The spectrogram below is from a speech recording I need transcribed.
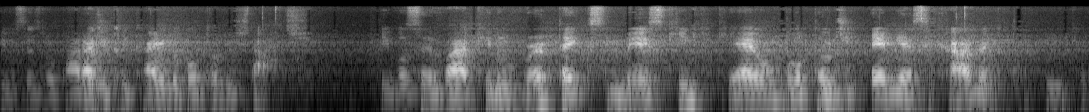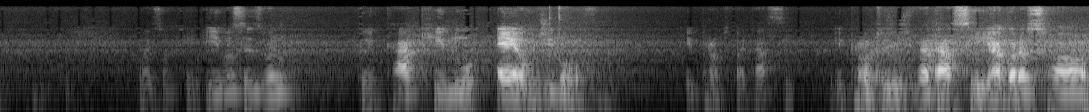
E vocês vão parar de clicar aí no botão do Start. E você vai aqui no Vertex Masking, que é o botão de MSK, né? Mas ok. E vocês vão clicar aqui no EL de novo. E pronto, vai estar tá assim. E pronto, gente, vai estar tá assim. Agora só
